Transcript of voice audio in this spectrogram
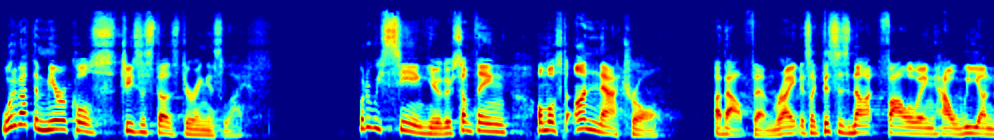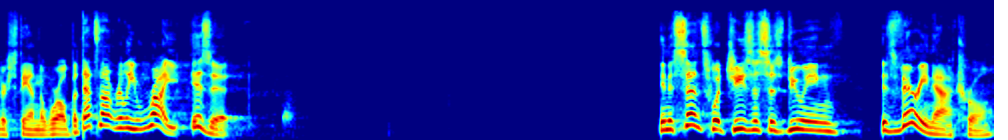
What about the miracles Jesus does during his life? What are we seeing here? There's something almost unnatural about them, right? It's like this is not following how we understand the world, but that's not really right, is it? In a sense, what Jesus is doing is very natural.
